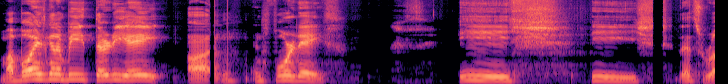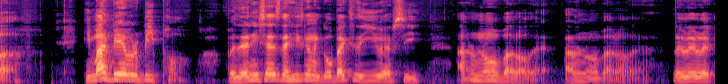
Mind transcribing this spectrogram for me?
My boy is gonna be 38 on in four days. Eesh, eesh, that's rough. He might be able to beat Paul, but then he says that he's gonna go back to the UFC. I don't know about all that. I don't know about all that. Look, look, look.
